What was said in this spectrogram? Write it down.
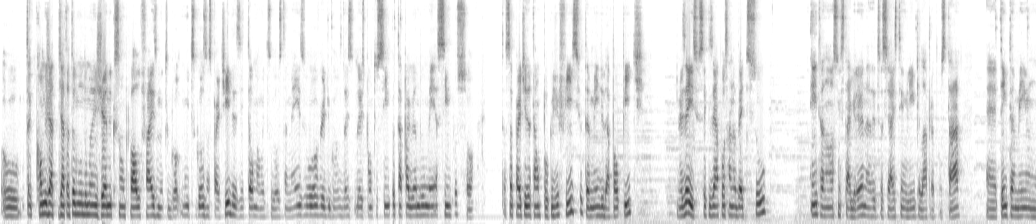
o, como já, já tá todo mundo manjando que o São Paulo faz muito gol- muitos gols nas partidas e toma muitos gols também, o over de gols 2 2.5 tá pagando 65 só. Então essa partida tá um pouco difícil também de dar palpite. Mas é isso, se você quiser apostar no BetSul, entra no nosso Instagram, nas redes sociais tem o link lá para apostar. É, tem também um,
